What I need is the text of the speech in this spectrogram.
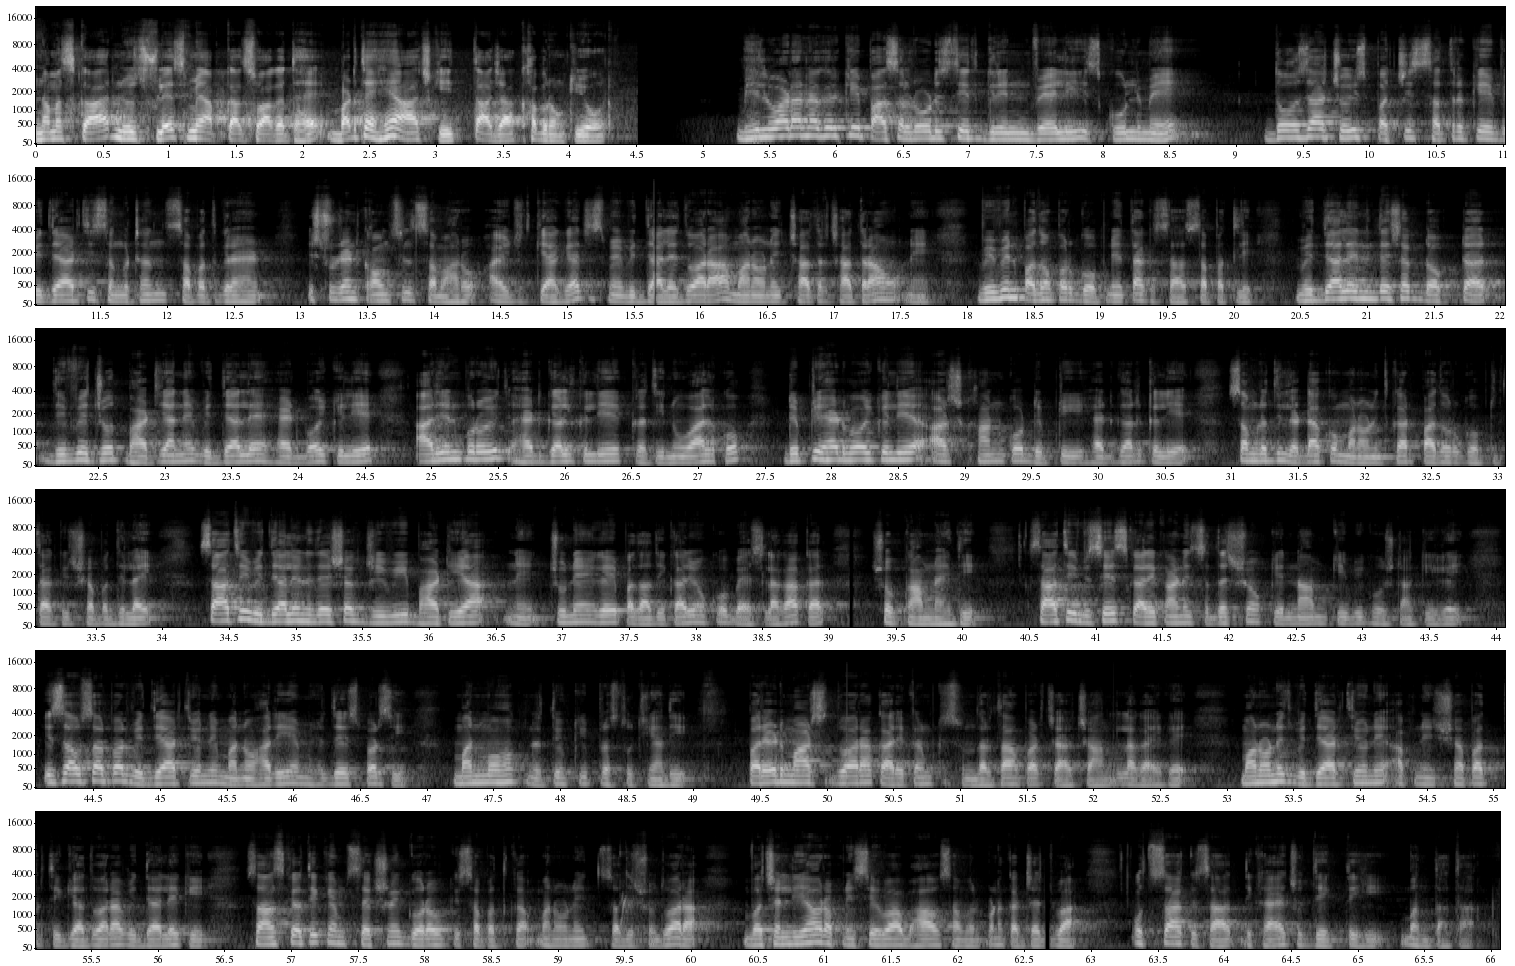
नमस्कार, news flash में आपका स्वागत है। बढ़ते हैं आज की ताज़ा खबरों की ओर। भीलवाड़ा नगर के पासल रोड स्थित ग्रीन वैली स्कूल में 2024-25 सत्र के विद्यार्थी संगठन शपथ ग्रहण स्टूडेंट काउंसिल समारोह आयोजित किया गया, जिसमें विद्यालय द्वारा मनोनीत छात्र छात्राओं ने विभिन्न पदों पर गोपनीयता के साथ शपथ ली। विद्यालय निदेशक डॉक्टर दिव्यज्योत भाटिया ने विद्यालय हेड बॉय के लिए आर्यन पुरोहित हेड गर्ल के लिए कृति नुवाल को, डिप्टी हेड बॉय के लिए अर्श खान को, डिप्टी हेड गर्ल के लिए समृद्धि लड्डा को मनोनीत कर पद और गोपनीयता की शपथ दिलाई। साथ ही विद्यालय निदेशक जीवी भाटिया ने चुने गए पदाधिकारियों को बैच लगाकर शुभकामनाएँ दी। साथ ही विशेष कार्यकारिणी सदस्यों के नाम की भी घोषणा की गई। इस अवसर पर विद्यार्थियों ने मनोहारी एवं हृदय स्पर्शी मनमोहक नृत्यों की प्रस्तुतियाँ दी। परेड मार्च द्वारा कार्यक्रम की सुंदरता पर चार चाँद लगाए गए। मनोनीत विद्यार्थियों ने अपनी शपथ प्रतिज्ञा द्वारा विद्यालय की सांस्कृतिक एवं शैक्षणिक गौरव की शपथ का मनोनीत सदस्यों द्वारा वचन लिया और अपनी सेवा भाव समर्पण का जज्बा उत्साह के साथ दिखाया जो देखते ही बनता था।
